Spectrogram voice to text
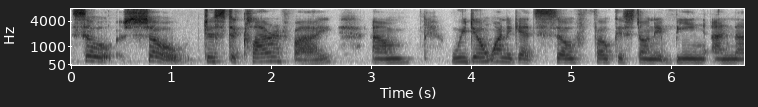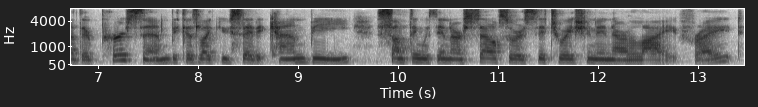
So, so just to clarify, um, we don't want to get so focused on it being another person because, like you said, it can be something within ourselves or a situation in our life, right?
